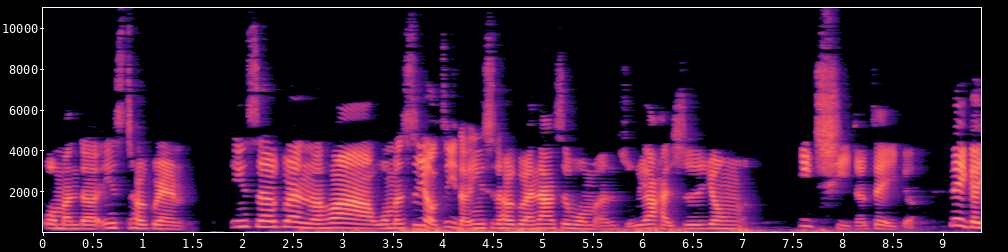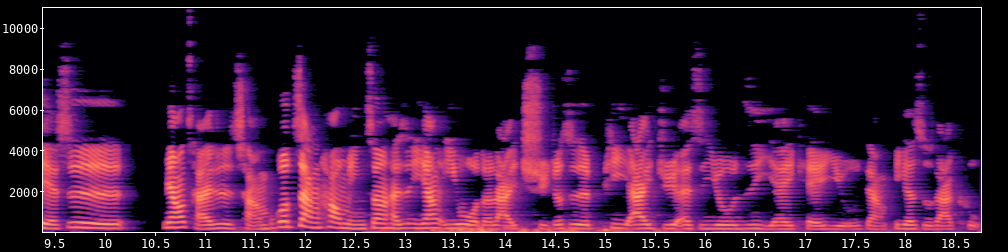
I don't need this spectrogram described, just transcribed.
我们的 Instagram。Instagram 的话，我们是有自己的 Instagram，但是我们主要还是用一起的这一个，那个也是喵财日常，不过账号名称还是一样以我的来取，就是 P I G S U Z A K U 这样，皮克苏达库。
